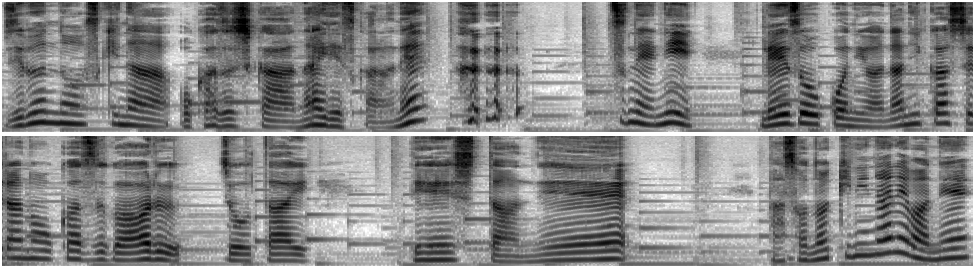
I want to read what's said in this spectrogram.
自分の好きなおかずしかないですからね 常に冷蔵庫には何かしらのおかずがある状態でしたね。まあ、その気になればね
